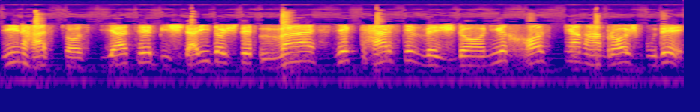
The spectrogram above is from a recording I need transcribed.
دین حساسیت بیشتری داشته و یک ترس وجدانی خاصی هم همراهش بوده.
